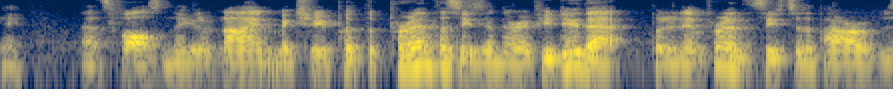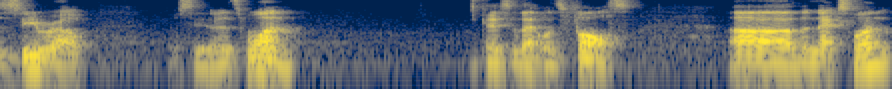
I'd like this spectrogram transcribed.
Okay, that's false. Negative 9, make sure you put the parentheses in there. If you do that, put it in parentheses to the power of 0, you'll see that it's 1. Okay, so that one's false. Uh, the next one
